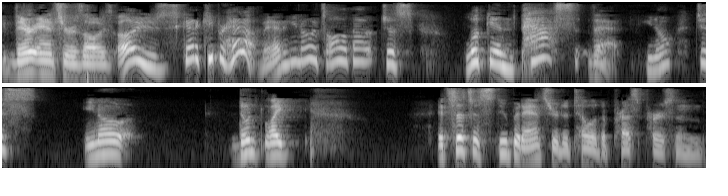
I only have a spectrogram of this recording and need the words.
their answer is always, "Oh, you just got to keep your head up, man. You know, it's all about just looking past that. You know, just you know, don't like." It's such a stupid answer to tell a depressed person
